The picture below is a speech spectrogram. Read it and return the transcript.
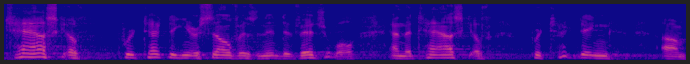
task of protecting yourself as an individual and the task of protecting um,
